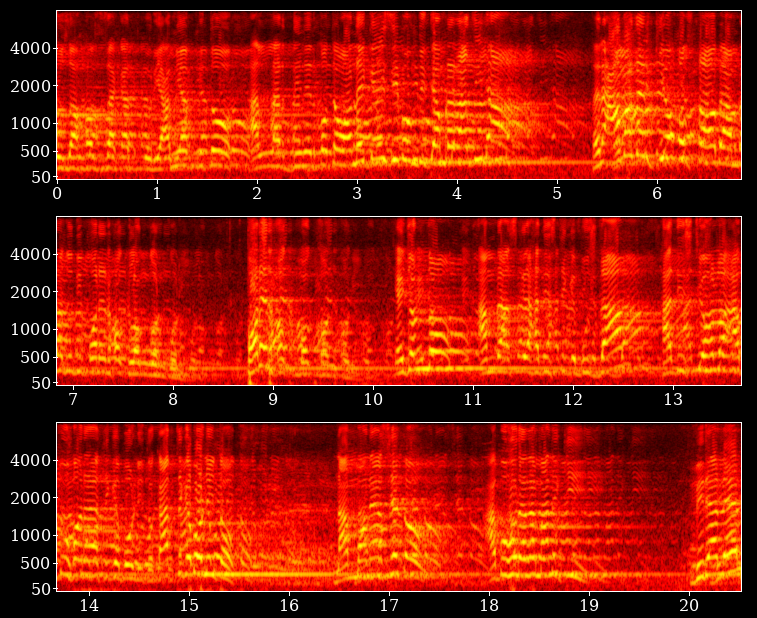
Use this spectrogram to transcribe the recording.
রোজা, হজ জাকাত করি। আমি আপনি তো আল্লাহর দিনের পথে অনেকেই জীবন দিতে আমরা রাজি না। তাহলে আমাদের কি অবস্থা হবে? আমরা যদি পরের হক লঙ্ঘন করি, পরের হক বক্ষণ করি। এই জন্য আমরা আজকের হাদিস থেকে বুঝলাম, হাদিসটি হলো আবু হরারা থেকে বর্ণিত। কার থেকে বর্ণিত? নাম মনে আছে তো? আবু হরারা মানে কি? বিড়ালের?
